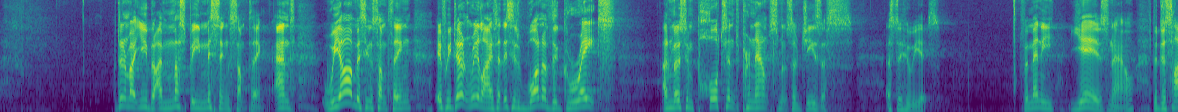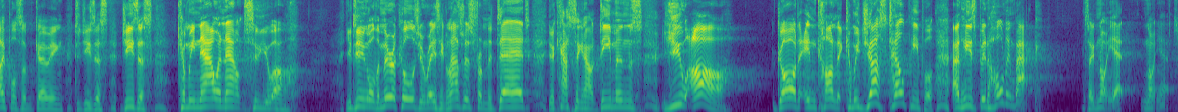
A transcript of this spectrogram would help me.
I don't know about you, but I must be missing something. And we are missing something if we don't realize that this is one of the great and most important pronouncements of Jesus as to who he is. For many years now, the disciples are going to Jesus, Jesus, can we now announce who you are? You're doing all the miracles, you're raising Lazarus from the dead, you're casting out demons. You are God incarnate. Can we just tell people? And he's been holding back. Say, not yet, not yet.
